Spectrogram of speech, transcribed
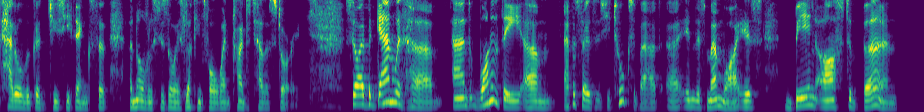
had all the good, juicy things that a novelist is always looking for when trying to tell a story. So I began with her. And one of the um, episodes that she talks about uh, in this memoir is being asked to burn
